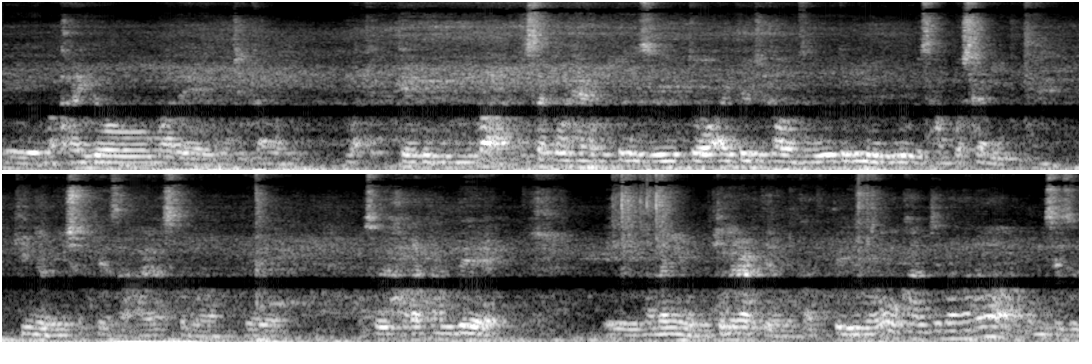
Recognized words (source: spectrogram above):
えーまあ、開業までの時間、まあ、徹底的に、まあ、実際この辺本当にずっと空いてる時間をずっとぐるぐるぐるぐる散歩したり近所の飲食店さん入らせてもらってそういう肌感で、えーまあ、何を求められてるのかっていうのを感じながらお店作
